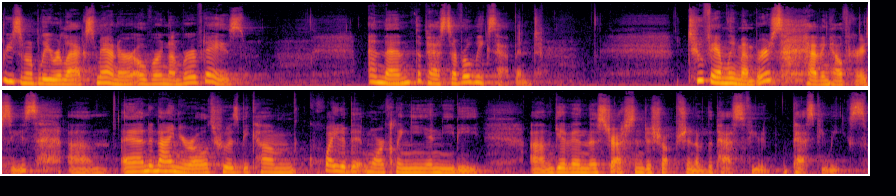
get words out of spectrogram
reasonably relaxed manner over a number of days. And then the past several weeks happened two family members having health crises, um, and a nine year old who has become quite a bit more clingy and needy um, given the stress and disruption of the past few, past few weeks.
